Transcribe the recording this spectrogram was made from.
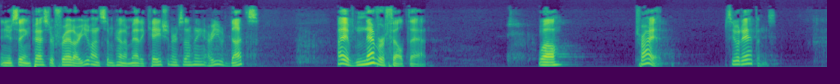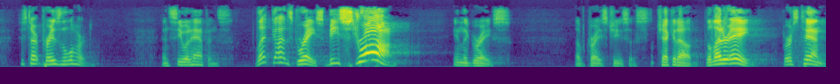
And you're saying, Pastor Fred, are you on some kind of medication or something? Are you nuts? I have never felt that. Well, try it. See what happens. Just start praising the Lord and see what happens. Let God's grace be strong in the grace of Christ Jesus. Check it out. The letter A, verse 10.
